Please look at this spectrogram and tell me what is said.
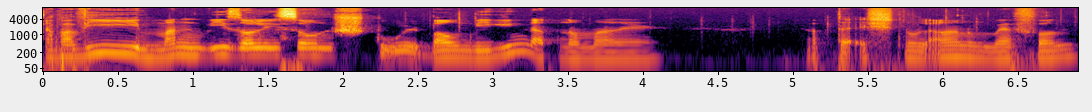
Aber wie, Mann, wie soll ich so einen Stuhl bauen? Wie ging das nochmal, ey? Hab da echt null Ahnung mehr von.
